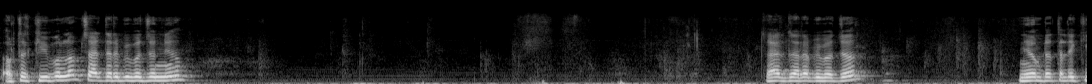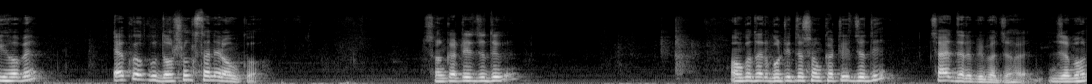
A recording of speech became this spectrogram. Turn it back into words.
অর্থাৎ কি বললাম? চার দ্বারা বিভাজন নিয়ম? চার দ্বারা বিভাজন নিয়মটা তাহলে কি হবে? একক ও দশক স্থানের অঙ্ক। সংখ্যাটি যদি অঙ্ক দ্বারা গঠিত সংখ্যাটি যদি চার দ্বারা বিভাজ্য হয়, যেমন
